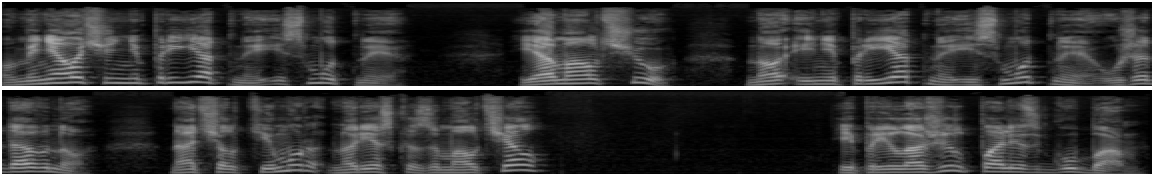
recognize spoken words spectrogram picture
«У меня очень неприятные и смутные». «Я молчу, но и неприятные, и смутные уже давно», — начал Тимур, но резко замолчал и приложил палец к губам.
